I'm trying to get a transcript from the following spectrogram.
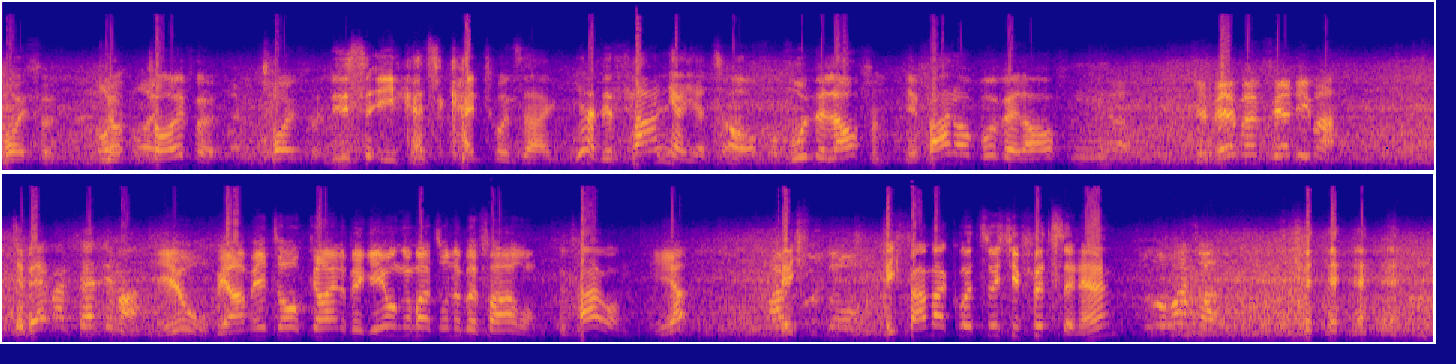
Teufel. No, Teufel. Teufel. Du, ich kann keinen Ton sagen. Ja, wir fahren ja jetzt auch, obwohl wir laufen. Wir fahren, obwohl wir laufen. Der Bergmann fährt immer. Der Bergmann fährt immer. Jo, wir haben jetzt auch keine Begehung gemacht, sondern eine Befahrung. Befahrung? Ja. Ich, ich fahre mal kurz durch die Pfütze, ne? Nur Wasser.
